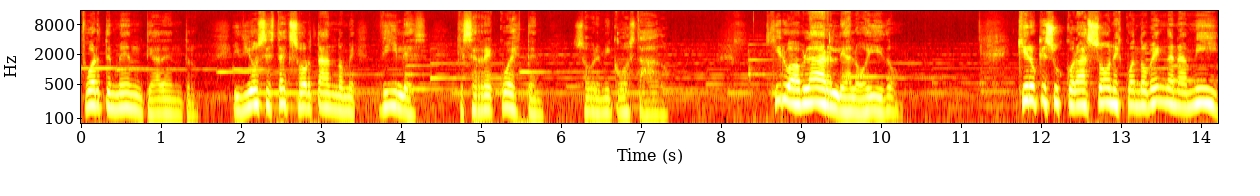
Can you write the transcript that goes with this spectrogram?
fuertemente adentro. Y Dios está exhortándome, diles que se recuesten sobre mi costado. Quiero hablarle al oído. Quiero que sus corazones cuando vengan a mí,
